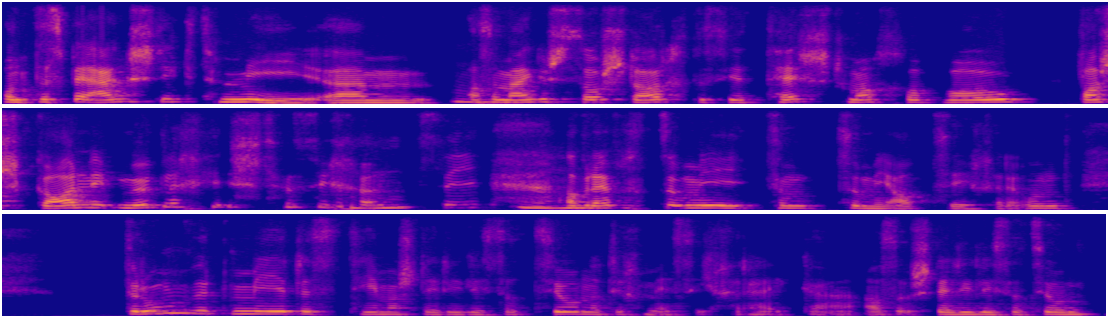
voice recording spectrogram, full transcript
Und das beängstigt mich. Ähm, mhm. Also manchmal ist es so stark, dass ich einen Test mache, obwohl fast gar nicht möglich ist, dass ich mhm. könnte sein mhm. aber einfach zu mich, zum, zu mich abzusichern. Und darum würde mir das Thema Sterilisation natürlich mehr Sicherheit geben. Also Sterilisation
